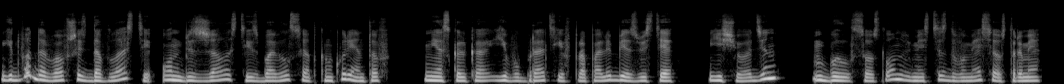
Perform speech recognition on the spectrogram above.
Едва дорвавшись до власти, он без жалости избавился от конкурентов. Несколько его братьев пропали без вести. Еще один был сослан вместе с двумя сестрами.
